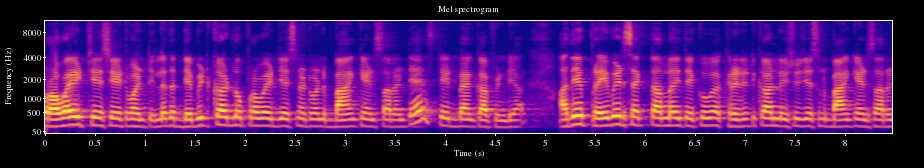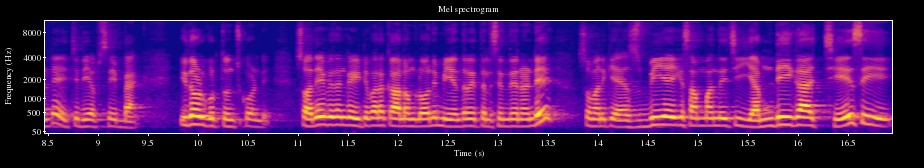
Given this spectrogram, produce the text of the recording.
ప్రొవైడ్ చేసేటువంటి లేదా డెబిట్ కార్డును ప్రొవైడ్ చేసినటువంటి బ్యాంక్ ఏంటి సార్ అంటే స్టేట్ బ్యాంక్ ఆఫ్ ఇండియా అదే ప్రైవేట్ సెక్టార్లో అయితే ఎక్కువగా క్రెడిట్ కార్డులు ఇష్యూ చేసిన బ్యాంక్ ఏంటి సార్ అంటే హెచ్డిఎఫ్సి బ్యాంక్ ఇదోటి గుర్తుంచుకోండి. సో అదేవిధంగా ఇటీవల కాలంలోని మీ అందరికీ తెలిసిందేనండి. సో మనకి ఎస్బీఐకి సంబంధించి ఎండీగా చేసి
